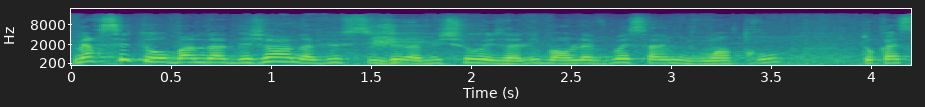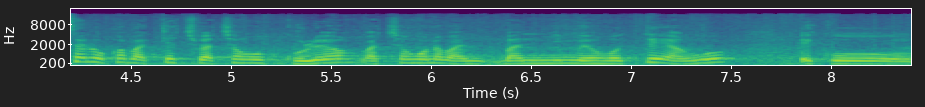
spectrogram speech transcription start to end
Merci to banda déjà on a vu sujet la bicho et zali ba enlèvement ça mouvement trop. To kaisa lokwa ba ketch ba tiango couleur, ba tiango na ba numéroté yango et ko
